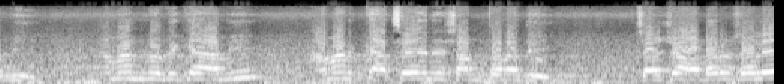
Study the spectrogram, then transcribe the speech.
আমি। আমার নবীকে আমি আমার কাছে এনে সান্ত্বনা দিই। ছয়শো আঠারো সালে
